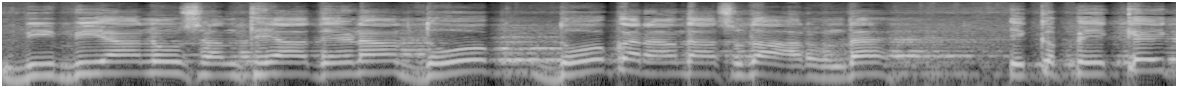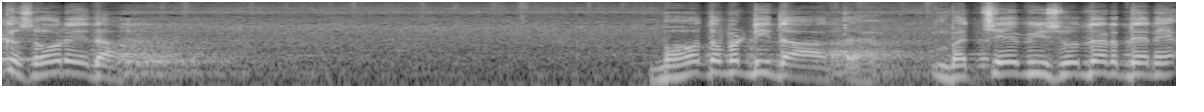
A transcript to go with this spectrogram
ਬੀਬੀਆਂ ਨੂੰ ਸੰਥਿਆ ਦੇਣਾ ਦੋ ਦੋ ਘਰਾਂ ਦਾ ਸੁਧਾਰ ਹੁੰਦਾ ਇੱਕ ਪੇਕੇ, ਇੱਕ ਸਹੁਰੇ ਦਾ। ਬਹੁਤ ਵੱਡੀ ਦਾਤ ਹੈ। ਬੱਚੇ ਵੀ ਸੁਧਰਦੇ ਨੇ,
